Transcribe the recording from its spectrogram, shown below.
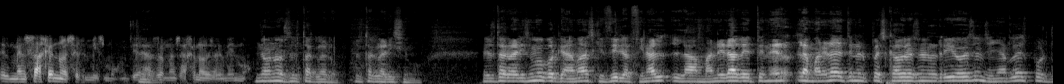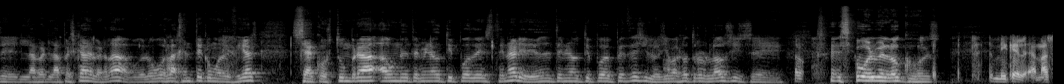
el, mensaje no es el mismo, El mensaje no es el mismo. No, no, eso está claro, eso está clarísimo. Eso está clarísimo porque además, quiero decir, al final la manera de tener la manera de tener pescadores en el río es enseñarles pues de la, pesca de verdad, porque luego la gente, como decías, se acostumbra a un determinado tipo de escenario y a un determinado tipo de peces y los llevas a otros lados y se, se vuelven locos. Miquel, además,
